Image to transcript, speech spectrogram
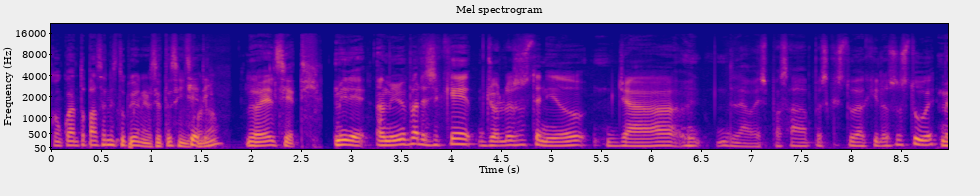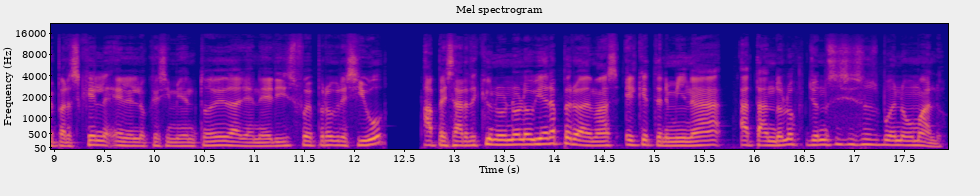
¿Con cuánto pasa en Estúpido? 7.5, Siete. ¿no? Le doy el 7. Mire, a mí me parece que yo lo he sostenido ya eh, la vez pasada, pues que estuve aquí lo sostuve. Me parece que el, el enloquecimiento de Dayaneris fue progresivo, a pesar de que uno no lo viera, pero además el que termina atándolo, yo no sé si eso es bueno o malo.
